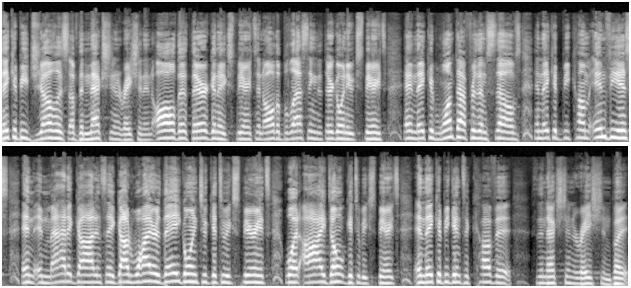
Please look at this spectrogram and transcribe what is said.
They could be jealous of the next generation and all that they're going to experience and all the blessing that they're going to experience. And they could want that for themselves. And they could become envious and, and mad at God and say, God, why are they going to get to experience what I don't get to experience? And they could begin to covet the next generation. But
